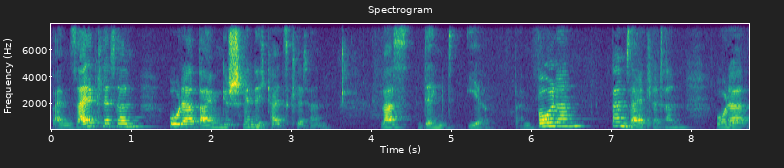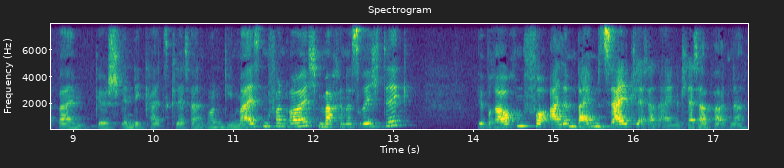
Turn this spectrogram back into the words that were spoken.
beim Seilklettern oder beim Geschwindigkeitsklettern. Was denkt ihr? Beim Bouldern, beim Seilklettern oder beim Geschwindigkeitsklettern? Und die meisten von euch machen es richtig. Wir brauchen vor allem beim Seilklettern einen Kletterpartner.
